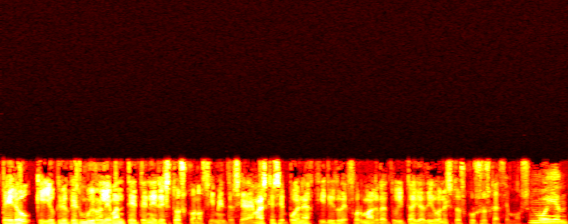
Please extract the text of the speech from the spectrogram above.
pero que yo creo que es muy relevante tener estos conocimientos y además que se pueden adquirir de forma gratuita, ya digo, en estos cursos que hacemos. Muy bien.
